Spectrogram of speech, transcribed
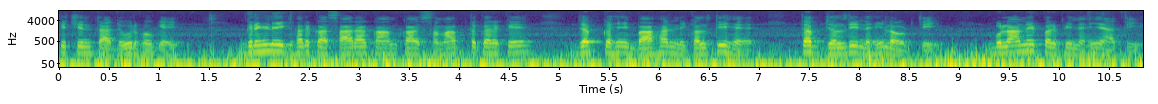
कि चिंता दूर हो गई। गृहिणी घर का सारा कामकाज समाप्त करके जब कहीं बाहर निकलती है, तब जल्दी नहीं लौटती, बुलाने पर भी नहीं आती।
